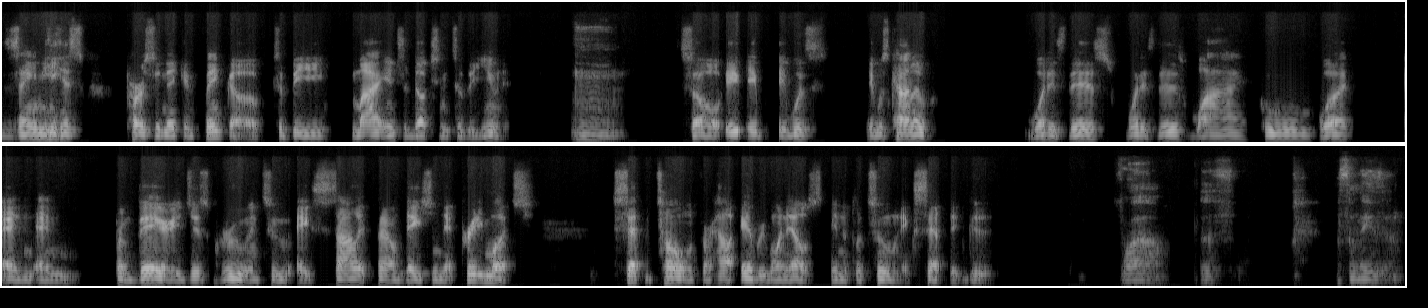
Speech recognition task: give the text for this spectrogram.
zaniest person they can think of to be my introduction to the unit. Mm. So it, it it was it was kind of what is this? What is this? Why? Who? What? And and from there, it just grew into a solid foundation that pretty much set the tone for how everyone else in the platoon accepted good. Wow, that's that's amazing.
